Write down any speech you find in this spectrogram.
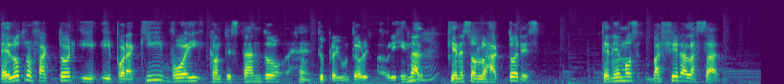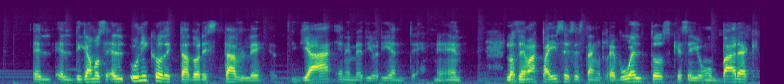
el otro factor, y, por aquí voy contestando tu pregunta original, ¿quiénes son los actores? Tenemos Bashir al-Assad, el, digamos, el único dictador estable ya en el Medio Oriente. En, los demás países están revueltos, que se yo, Mubarak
